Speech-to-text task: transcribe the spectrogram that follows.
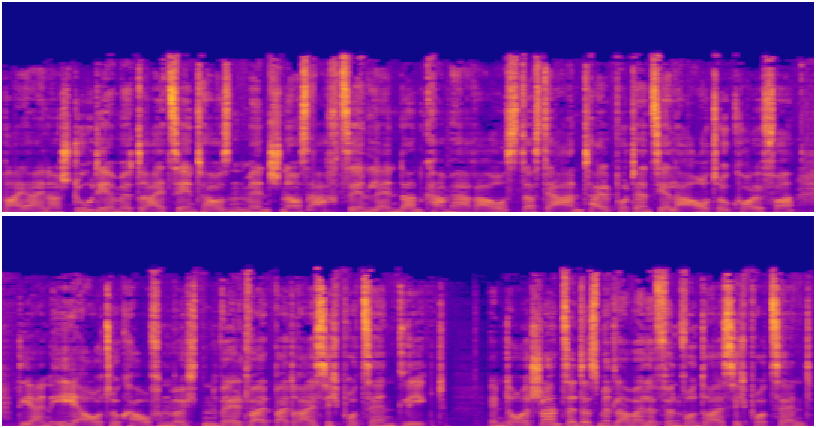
Bei einer Studie mit 13.000 Menschen aus 18 Ländern kam heraus, dass der Anteil potenzieller Autokäufer, die ein E-Auto kaufen möchten, weltweit bei 30 Prozent liegt. In Deutschland sind es mittlerweile 35 Prozent.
